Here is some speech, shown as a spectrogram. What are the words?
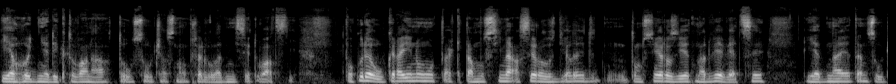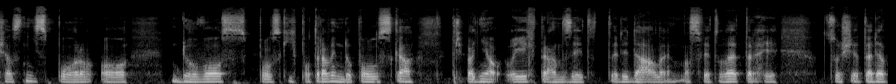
je hodně diktovaná tou současnou předvolební situací. Pokud je Ukrajinu, tak tam musíme asi rozdělit, to musíme rozdělit na dvě věci. Jedna je ten současný spor o dovoz polských potravin do Polska, případně o jejich tranzit, tedy dále na světové trhy, což je teda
